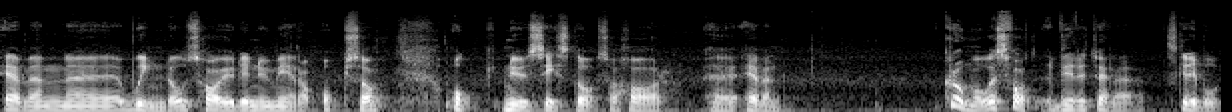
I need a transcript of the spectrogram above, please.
även eh, Windows har ju det numera också. Och nu sist då så har eh, även Chrome OS fått virtuella skrivbord.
